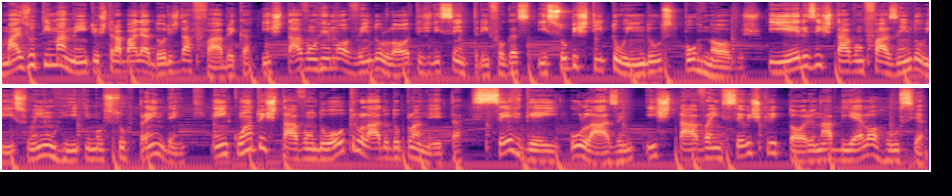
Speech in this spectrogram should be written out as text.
Mas ultimamente os trabalhadores da fábrica estavam removendo lotes de centrífugas e substituindo-os por novos, e eles estavam fazendo isso em um ritmo surpreendente. Enquanto estavam do outro lado do planeta, Sergei Ulazen estava em seu escritório na Bielorrússia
